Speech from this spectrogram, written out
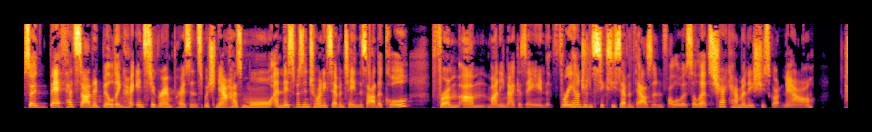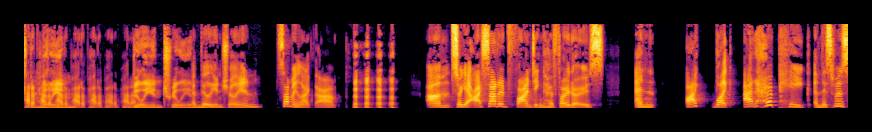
So Beth had started building her Instagram presence which now has more and this was in 2017 this article from um, Money magazine 367,000 followers. So let's check how many she's got now. Patter A patter patter million? patter patter patter patter Billion trillion. a billion trillion, something like that. Um, so yeah, I started finding her photos, and I like at her peak, and this was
